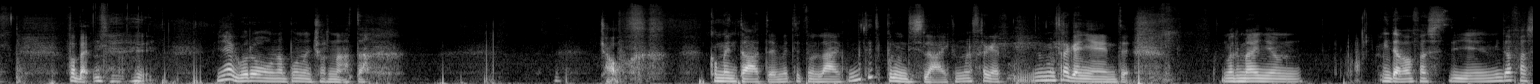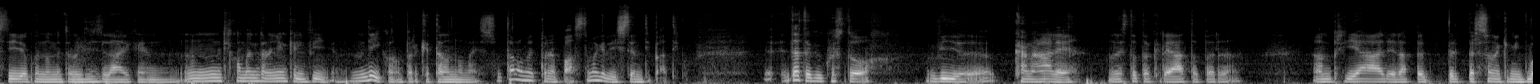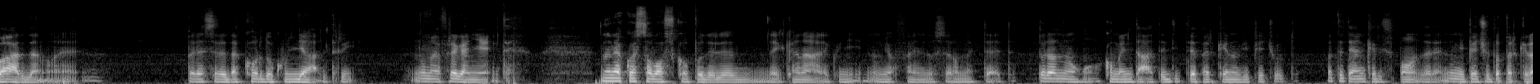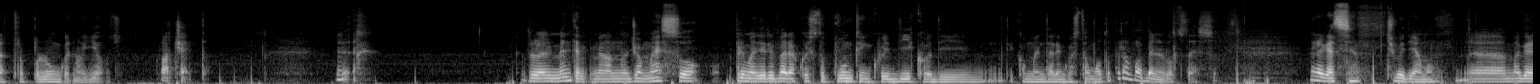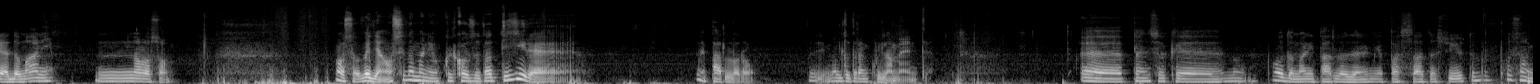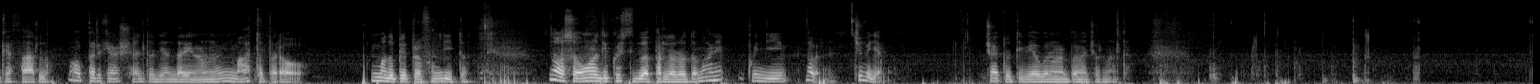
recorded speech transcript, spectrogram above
Vabbè, vi auguro una buona giornata. Ciao. Commentate, mettete un like, mettete pure un dislike, non mi frega, non mi frega niente. Ormai mi, dava fastidio, mi dà fastidio quando mettono dislike e non, ti commentano neanche il video. Non dicono perché te l'hanno messo, te lo mettono e basta, magari gli stai antipatico. Eh, dato che questo video canale non è stato creato per ampliare la, per, per, persone che mi guardano e per essere d'accordo con gli altri, non me ne frega niente. Non è questo lo scopo del, del canale, quindi non mi offendo se lo mettete. Però no, commentate, dite perché non vi è piaciuto. Potete anche rispondere, non mi è piaciuto perché era troppo lungo e noioso. Lo accetto. Eh, probabilmente me l'hanno già messo prima di arrivare a questo punto in cui dico di, di, commentare in questo modo, però va bene lo stesso. Ragazzi, ci vediamo. Eh, magari a domani. Mm, non lo so. Non lo so, vediamo. Se domani ho qualcosa da dire, ne parlerò. Molto tranquillamente. Eh, penso che boh, o domani parlo del mio passato su YouTube, posso anche farlo. O perché ho scelto di andare in anonimato, però in modo più approfondito. Non lo so, uno di questi due parlerò domani, quindi vabbè, ci vediamo. Ciao a tutti, vi auguro una buona giornata.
